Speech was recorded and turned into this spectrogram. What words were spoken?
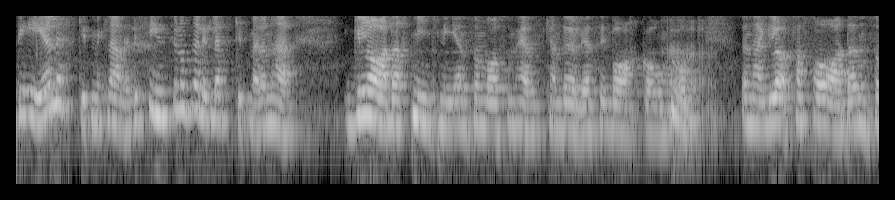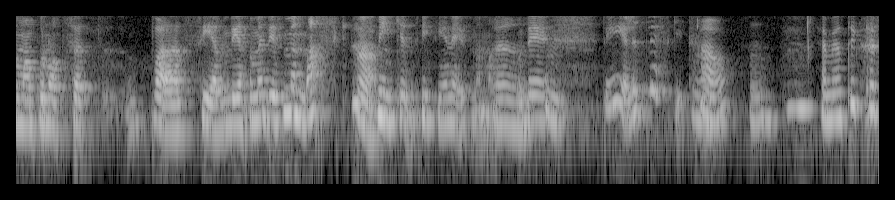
Det är läskigt med clowner. Det finns ju något väldigt läskigt med den här glada sminkningen som vad som helst kan dölja sig bakom. Och den här fasaden som man på något sätt bara ser. Det är som en, det är som en mask. Ja. Sminken, sminkningen är ju som en mask. Mm. Och det, Mm. det är lite läskigt. Ja. Mm. ja, men jag tycker att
